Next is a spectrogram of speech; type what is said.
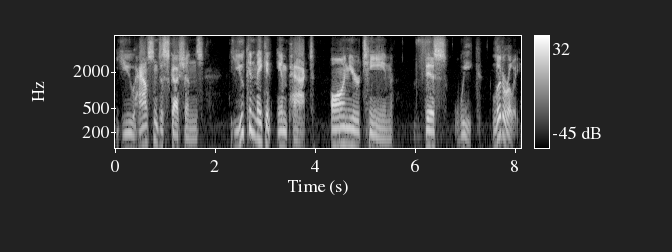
You have some discussions. You can make an impact on your team this week, literally,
